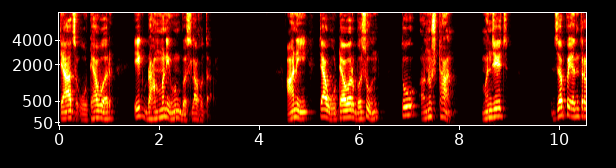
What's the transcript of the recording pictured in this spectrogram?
त्याच ओठ्यावर एक ब्राह्मण येऊन बसला होता. आणि त्या ओट्यावर बसून तो अनुष्ठान म्हणजेच जपयंत्र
